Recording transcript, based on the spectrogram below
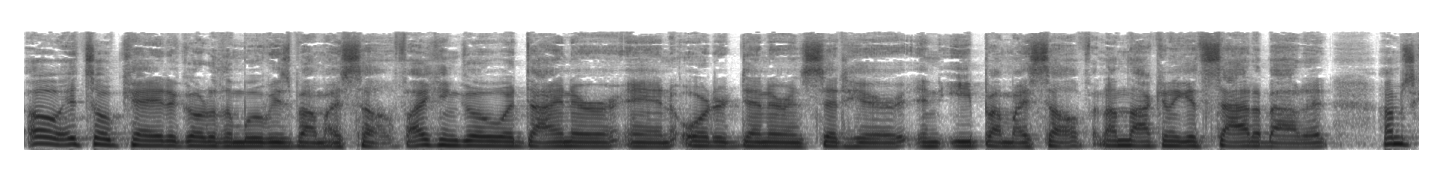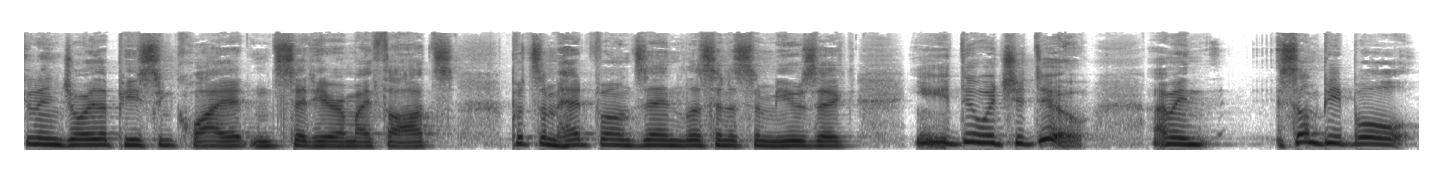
oh, it's okay to go to the movies by myself. I can go to a diner and order dinner and sit here and eat by myself, and I'm not going to get sad about it. I'm just going to enjoy the peace and quiet and sit here in my thoughts, put some headphones in, listen to some music. You, do what you do. I mean, some people.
